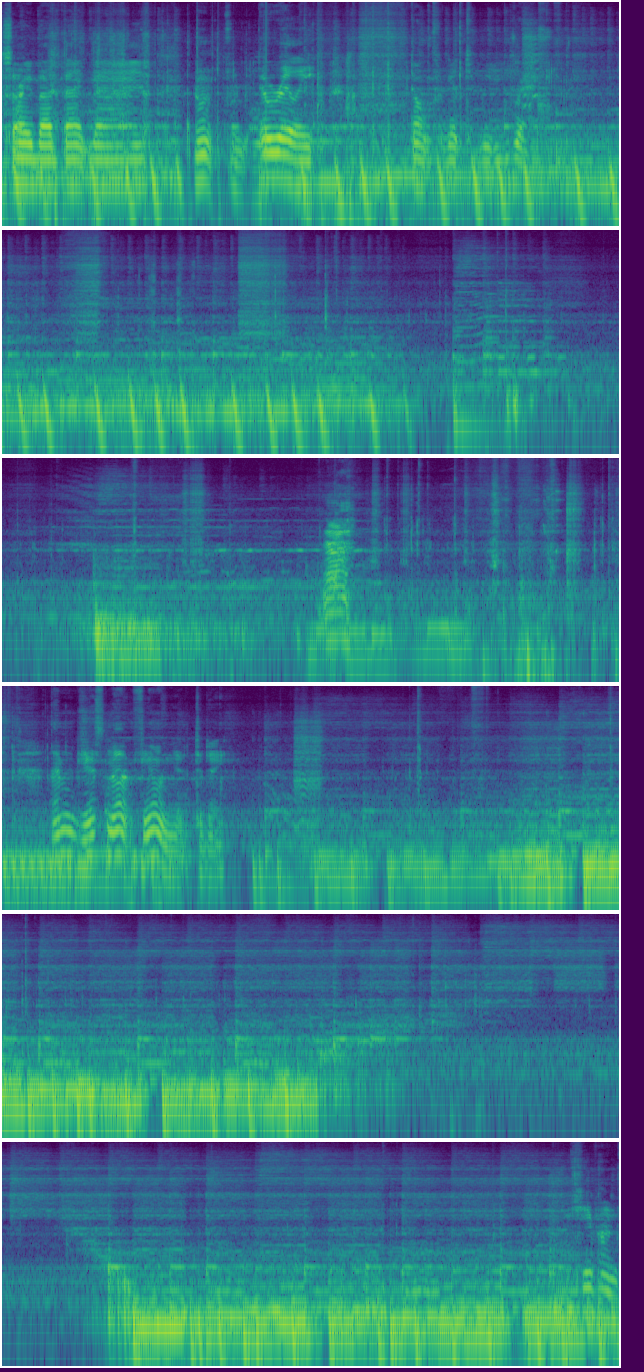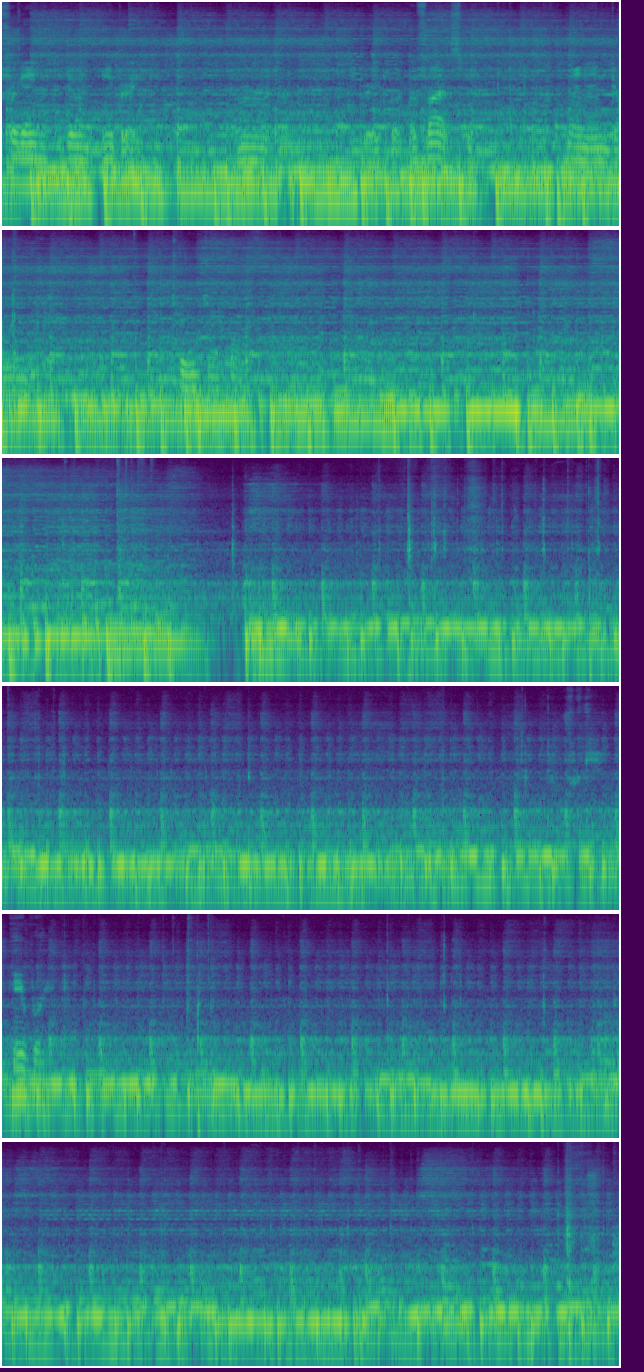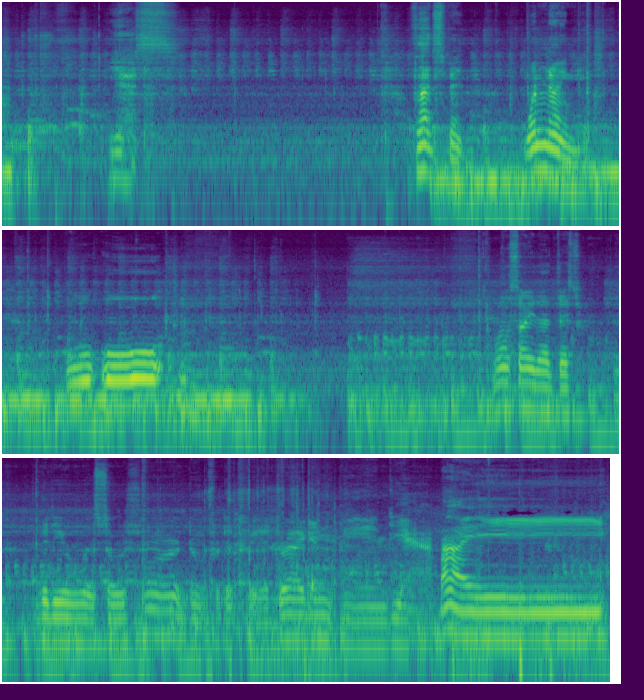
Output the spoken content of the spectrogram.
Sorry about that, guys. Don't forget, oh, really, don't forget to be dragon. Ah. I'm just not feeling it today. Keep on forgetting to do an e-brake. Uh, e-brake, but a flat when I'm going to Jehovah. Avery. Yes. Flat spin. 190. Ooh, ooh. Well, sorry that this video was so short. Don't forget to be a dragon. And yeah, bye.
